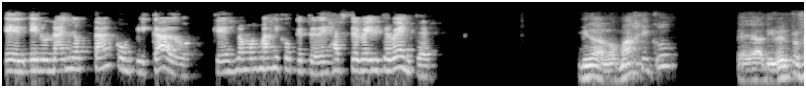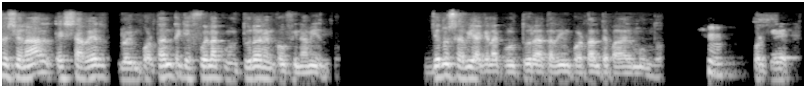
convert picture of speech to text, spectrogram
en, un año tan complicado. ¿Qué es lo más mágico que te deja este 2020? Mira, lo mágico eh, a nivel profesional es saber lo importante que fue la cultura en el confinamiento. yo no sabía que la cultura era tan importante para el mundo. Hmm. Porque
